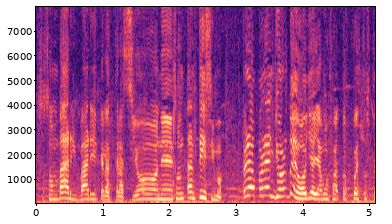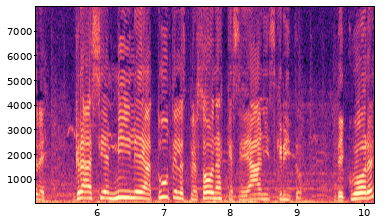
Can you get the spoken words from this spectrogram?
Sono vari, vari che la trazione, sono tantissimo. Però per il giorno di oggi abbiamo fatto questi tre. Grazie mille a tutte le persone che si hanno iscritto. De cuore,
